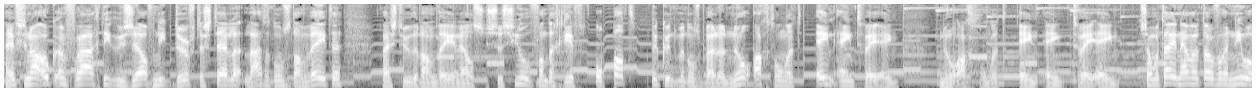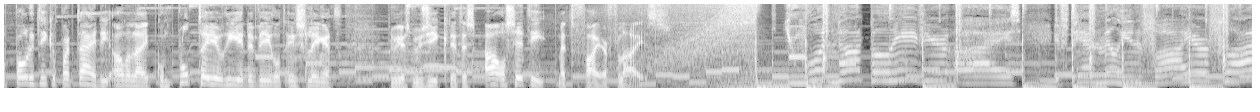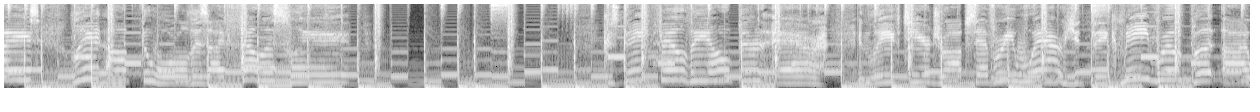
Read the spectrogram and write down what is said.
Heeft u nou ook een vraag die u zelf niet durft te stellen? Laat het ons dan weten. Wij sturen dan WNL's Cecile van der Grift op pad. U kunt met ons bellen 0800 1121 0800 1121. Zometeen hebben we het over een nieuwe politieke partij... die allerlei complottheorieën de wereld inslingert. Nu eerst muziek. Dit is Owl City met Fireflies. You would not believe your eyes if 10 million fireflies lit up the world as I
